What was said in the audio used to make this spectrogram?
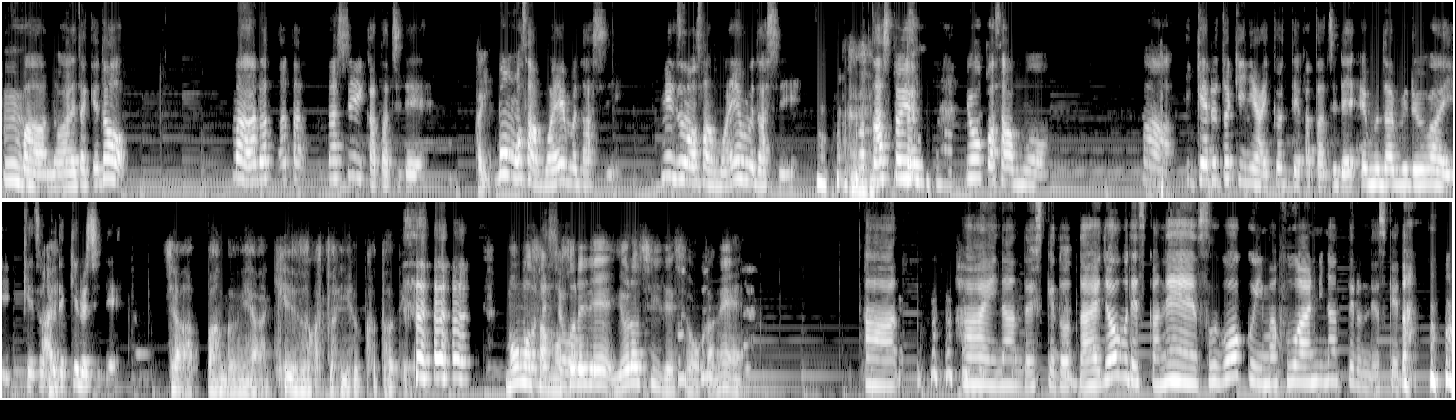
うん。まああのあれだけどまああら新しい形ではい。ももさんも M だし水野さんも M だし私とようこさんもまあ行ける時には行くっていう形で MWY 継続できるしで、じゃあ番組は継続ということで。ももさんもそれでよろしいでしょうかね。あーはいなんですけど大丈夫ですかね？すごく今不安になってるんですけど、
